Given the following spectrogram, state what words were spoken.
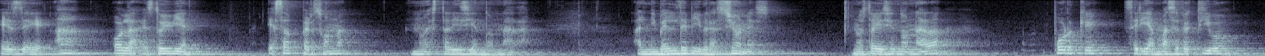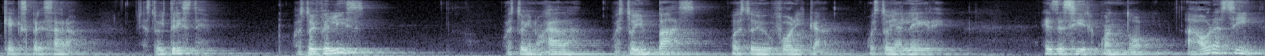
es de, ah, hola, estoy bien, esa persona no está diciendo nada. Al nivel de vibraciones, no está diciendo nada porque sería más efectivo que expresara, estoy triste, o estoy feliz, o estoy enojada, o estoy en paz, o estoy eufórica, o estoy alegre. Es decir, cuando ahora sí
